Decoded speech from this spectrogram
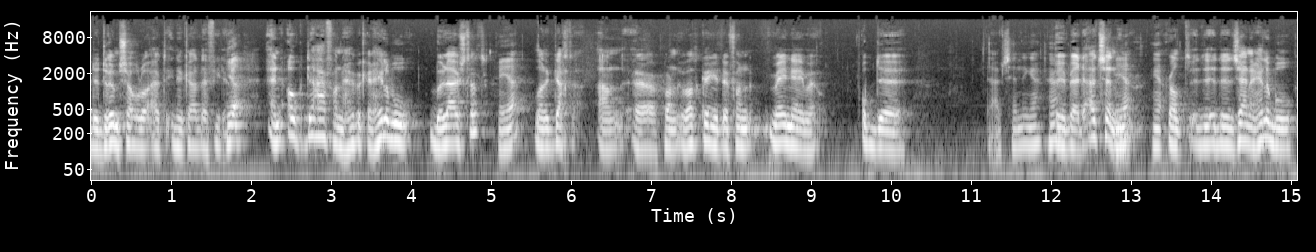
de drumsolo uit Inca da Vida. Ja. En ook daarvan heb ik er een heleboel beluisterd. Ja? Want ik dacht aan eh, van wat kun je ervan meenemen op de, De uitzendingen. hè? eh, bij de uitzending. Ja, ja. Want er- zijn er een heleboel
